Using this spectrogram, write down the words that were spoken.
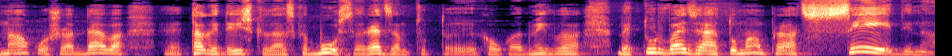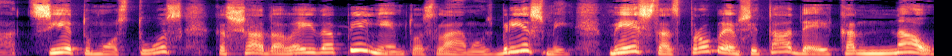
nākošā deva. Tagad izskatās, ka būs redzam tur tā kaut kāda migla, bet tur vajadzētu, manuprāt, sēdināt cietumos tos, kas šādā veidā pieņēma tos lēmumus. Briesmīgi. Mēs tās problēmas ir tādēļ, ka nav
